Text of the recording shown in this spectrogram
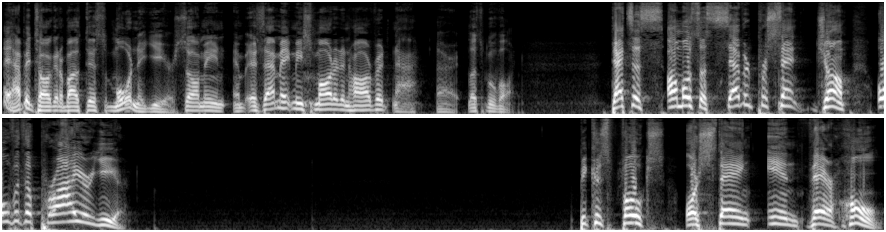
Hey, I've been talking about this more than a year. So, I mean, does that make me smarter than Harvard? Nah. All right, let's move on. That's a, almost a 7% jump over the prior year. Because folks are staying in their home.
